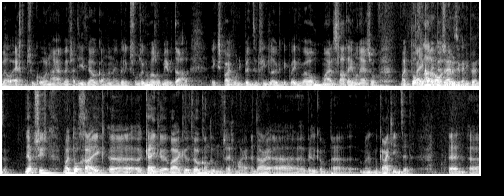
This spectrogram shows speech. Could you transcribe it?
wel echt op zoek naar een website die het wel kan. En dan wil ik soms ook nog wel eens wat meer betalen. Ik spaar gewoon die punten, dat vind ik leuk. Ik weet niet waarom, maar dat slaat er helemaal nergens op. Maar toch je laat kan er ik wel dus... hebben natuurlijk aan die punten. Ja, precies. Maar toch ga ik eh, kijken waar ik het wel kan doen, zeg maar. En daar eh, wil ik hem, eh, mijn, mijn kaartje inzetten. En, eh,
